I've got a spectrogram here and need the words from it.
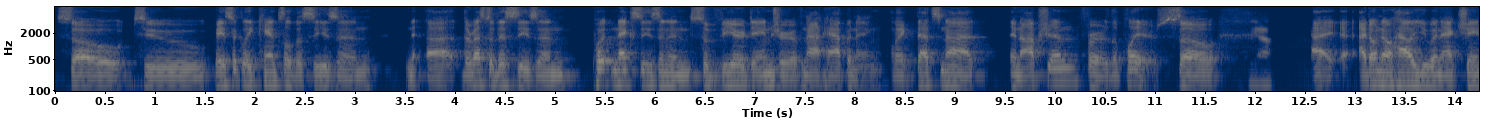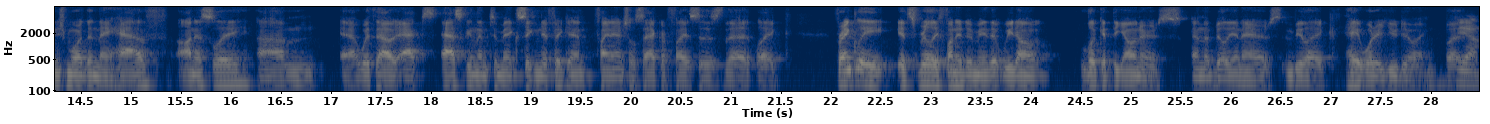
So to basically cancel the season, uh, the rest of this season, put next season in severe danger of not happening. Like that's not an option for the players. So Yeah. I I don't know how you enact change more than they have, honestly, um, uh, without act, asking them to make significant financial sacrifices. That like, frankly, it's really funny to me that we don't look at the owners and the billionaires and be like, "Hey, what are you doing?" But yeah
